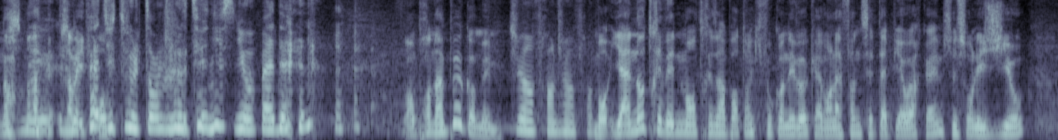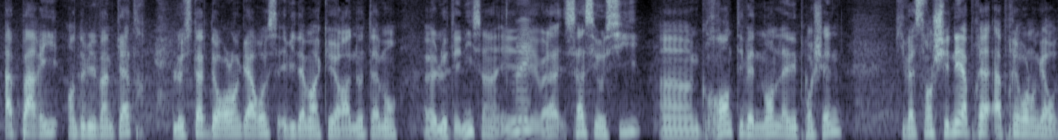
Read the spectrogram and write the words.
non. je n'ai pas du tout le temps de jouer au tennis ni au paddle. En prendre un peu quand même. Je vais en prendre, je vais en prendre. Bon, il y a un autre événement très important qu'il faut qu'on évoque avant la fin de cette happy hour quand même, ce sont les JO à Paris en 2024. Le stade de Roland Garros évidemment accueillera notamment euh, le tennis. Hein, et voilà, ça c'est aussi un grand événement de l'année prochaine qui va s'enchaîner après, Roland Garros.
